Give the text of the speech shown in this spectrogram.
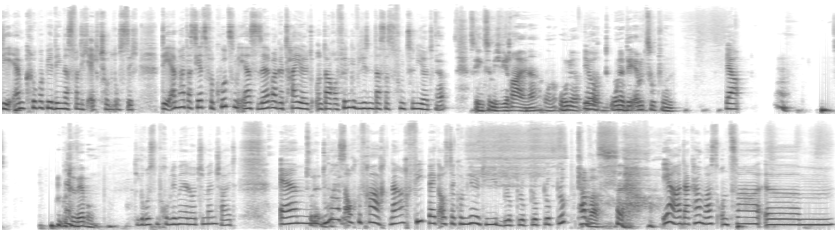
DM-Klopapier-Ding, das fand ich echt schon lustig. DM hat das jetzt vor kurzem erst selber geteilt und darauf hingewiesen, dass das funktioniert. ja, es ging ziemlich viral, ne? Ohne, ohne, Ja. ohne, ohne DM zu tun. Ja, Gute Ja. Werbung. die größten Probleme der deutschen Menschheit. Ähm, du hast auch gefragt nach Feedback aus der Community. Blub, blub, blub, blub, blub. Kam was. Ja, da kam was und zwar ähm,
